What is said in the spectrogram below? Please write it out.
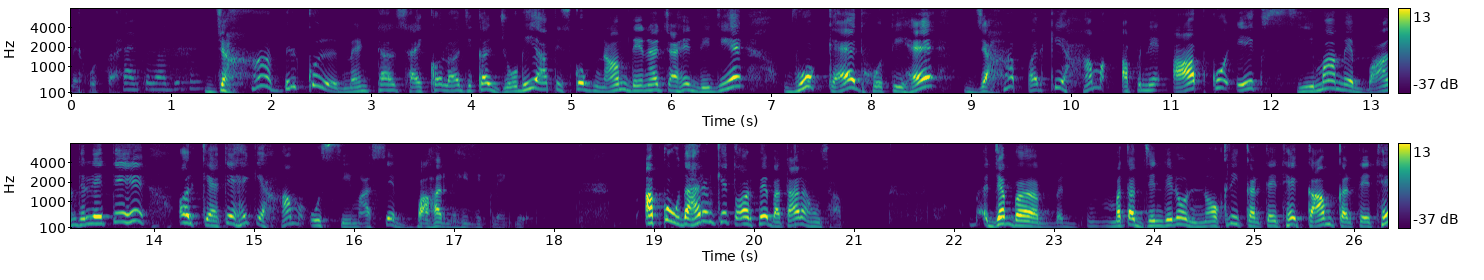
में होता है। जहाँ बिल्कुल मेंटल साइकोलॉजिकल जो भी आप इसको नाम देना चाहें दीजिए वो कैद होती है जहाँ पर कि हम अपने आप को एक सीमा में बाँध लेते हैं और कहते हैं कि हम उस सीमा से बाहर नहीं निकलेंगे। आपको उदाहरण के तौर पे बता रहा हूँ साहब। जब मतलब जिन दिनों नौकरी करते थे काम करते थे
